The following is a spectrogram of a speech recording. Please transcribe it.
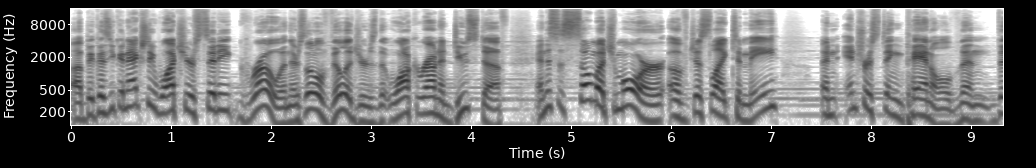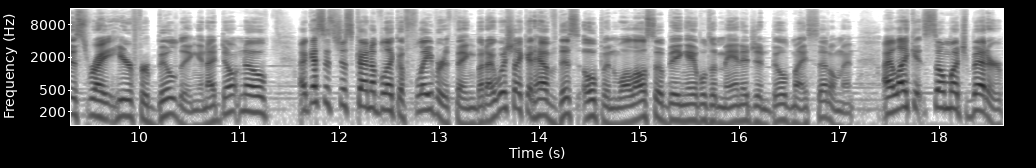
Uh, because you can actually watch your city grow, and there's little villagers that walk around and do stuff. And this is so much more of just like, to me, an interesting panel than this right here for building, and I don't know, I guess it's just kind of like a flavor thing, but I wish I could have this open while also being able to manage and build my settlement. I like it so much better.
